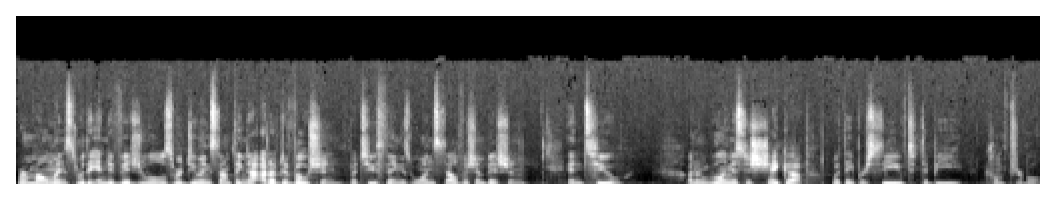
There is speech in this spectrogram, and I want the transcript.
were moments where the individuals were doing something not out of devotion, but two things one, selfish ambition, and two, an unwillingness to shake up what they perceived to be comfortable.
